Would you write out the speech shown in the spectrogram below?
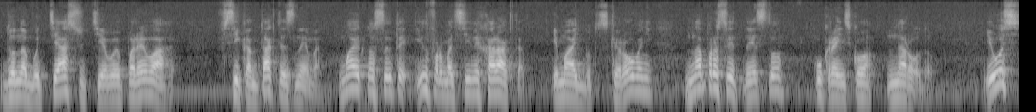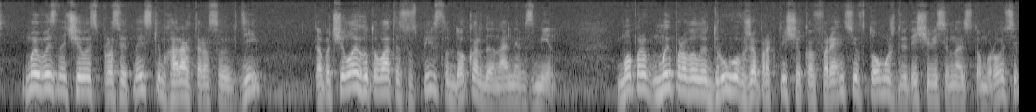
до набуття суттєвої переваги. Всі контакти з ними мають носити інформаційний характер і мають бути скеровані на просвітництво українського народу. І ось ми визначились просвітницьким характером своїх дій та почали готувати суспільство до кардинальних змін. Ми провели другу вже практичну конференцію в тому ж 2018 році,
